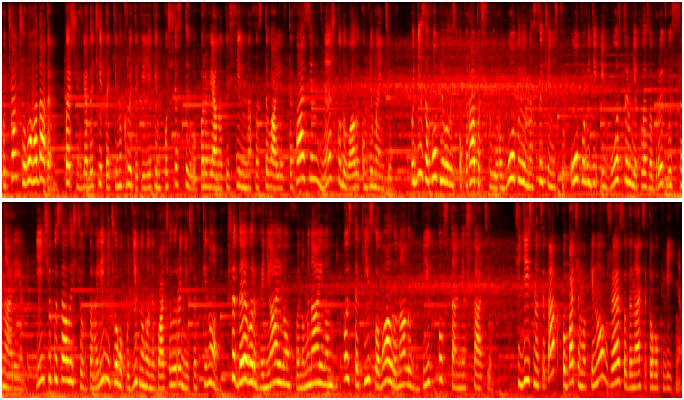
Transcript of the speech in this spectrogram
Хоча чого гадати, перші глядачі та кінокритики, яким пощастило переглянути фільм на фестивалі в Техасі, не шкодували компліментів. Одні захоплювались операторською роботою, насиченістю оповіді і гострим, як лезо бритви сценарієм. Інші писали, що взагалі нічого подібного не бачили раніше в кіно. Шедевр, геніально, феноменально. Ось такі слова лунали в бік повстання штатів. Чи дійсно це так? Побачимо в кіно вже з 11 квітня.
